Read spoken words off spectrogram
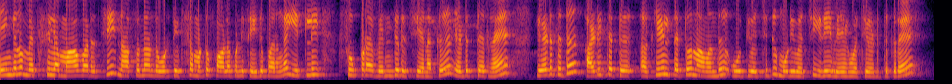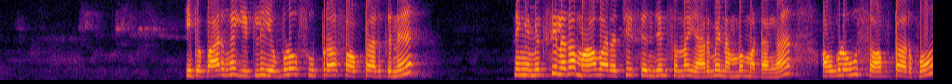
நீங்களும் மிக்சியில் மாவு அரைச்சி நான் சொன்ன அந்த ஒரு டிப்ஸை மட்டும் ஃபாலோ பண்ணி செய்து பாருங்கள் இட்லி சூப்பராக வெந்துருச்சு எனக்கு எடுத்துடுறேன். எடுத்துட்டு அடித்தட்டு கீழ்த்தட்டும் நான் வந்து ஊற்றி வச்சுட்டு முடி வச்சு இதையும் வேக வச்சு எடுத்துக்கிறேன். இப்போ பாருங்கள் இட்லி எவ்வளோ சூப்பராக சாஃப்டாக இருக்குன்னு. நீங்கள் மிக்சியில் தான் மாவு அரைச்சி செஞ்சேன்னு சொன்னால் யாருமே நம்ப மாட்டாங்க. அவ்வளவு சாஃப்டாக இருக்கும்.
